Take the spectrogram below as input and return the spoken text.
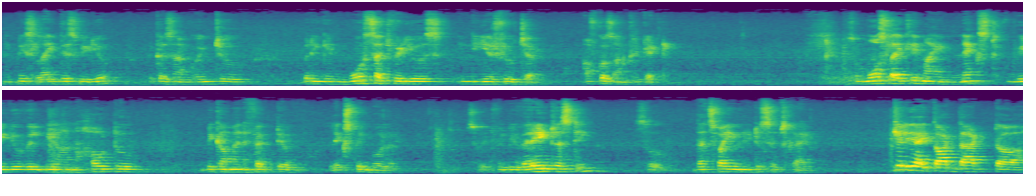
and please like this video because I'm going to bring in more such videos in the near future, of course on cricket. So most likely my next video will be on how to become an effective leg spin bowler. So it will be very interesting. So that's why you need to subscribe. Actually, I thought that uh,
